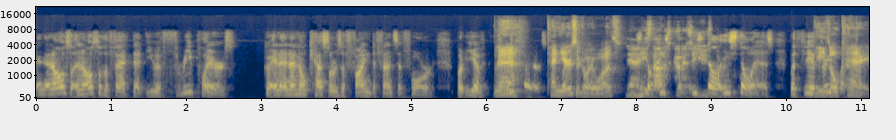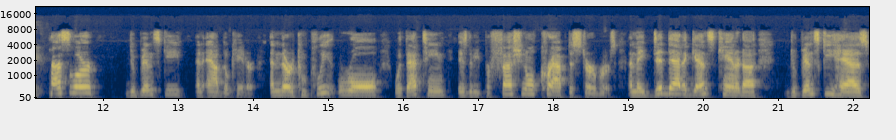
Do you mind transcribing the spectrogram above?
and, and also and also the fact that you have three players, who- and, and I know Kesler is a fine defensive forward, but you have three Eh, players. Ten years ago, he was. Yeah, he's still- not as good as he he used still to. he still is. But you have He's three players. okay. Kesler, Dubinsky, and Abdelkader. And their complete role with that team is to be professional crap disturbers. And they did that against Canada. Dubinsky has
